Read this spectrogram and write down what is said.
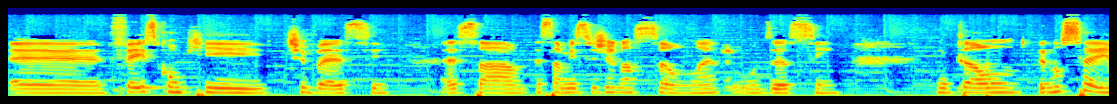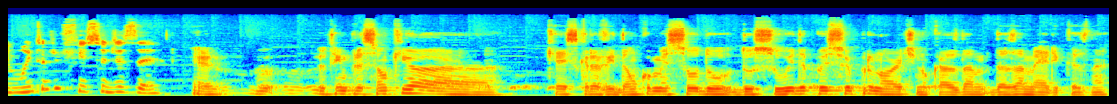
é, fez com que tivesse essa, essa miscigenação, né? Vamos dizer assim. Então, eu não sei, é muito difícil dizer. É, eu, tenho a impressão que a, que a escravidão começou do, do sul e depois foi para o norte, no caso da, das Américas, né?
